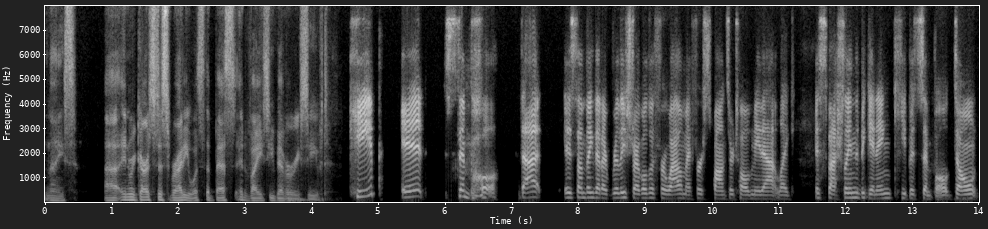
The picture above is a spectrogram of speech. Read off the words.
Nice. Uh, in regards to sobriety, what's the best advice you've ever received? keep it simple. That is something that I really struggled with for a while. My first sponsor told me that, like, especially in the beginning, keep it simple. Don't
